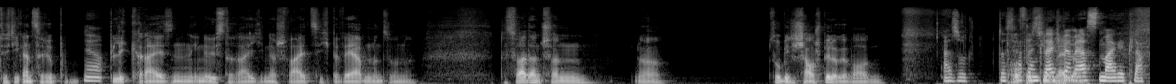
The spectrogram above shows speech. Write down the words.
durch die ganze Republik ja. reisen, in Österreich, in der Schweiz, sich bewerben und so. Ne? Das war dann schon, ja, so bin ich Schauspieler geworden. Also das hat dann gleich beim ersten Mal geklappt.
